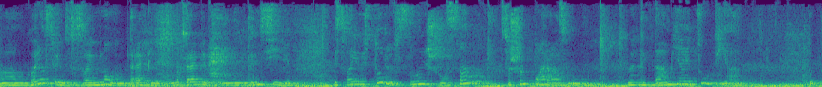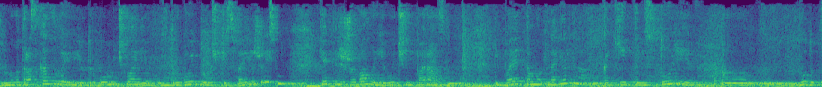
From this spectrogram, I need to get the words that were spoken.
а, говорил сегодня со своим новым терапевтом, вот терапевтом на интенсиве, и свою историю слышал сам совершенно по-разному. Но это и там я, и тут я. Ну вот рассказывая ее другому человеку с другой точки своей жизни, я переживала ее очень по-разному. И поэтому, наверное, какие-то истории э, будут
